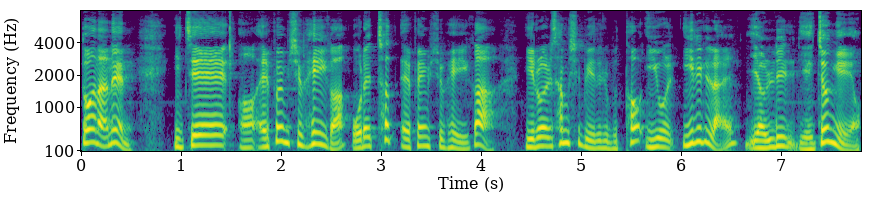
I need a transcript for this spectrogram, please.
또 하나는 이제 어, FMC 회의가 올해 첫 FMC 회의가 1월 31일부터 2월 1일 날 열릴 예정이에요.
